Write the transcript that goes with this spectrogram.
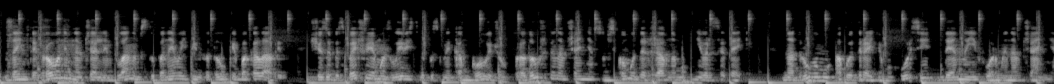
за інтегрованим навчальним планом ступеневої підготовки бакалаврів, що забезпечує можливість випускникам коледжу продовжити навчання в Сумському державному університеті на другому або третьому курсі денної форми навчання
